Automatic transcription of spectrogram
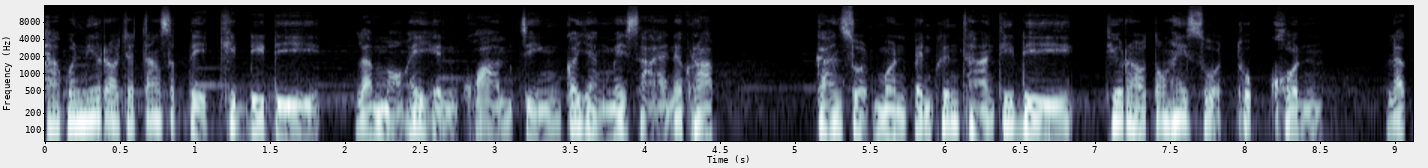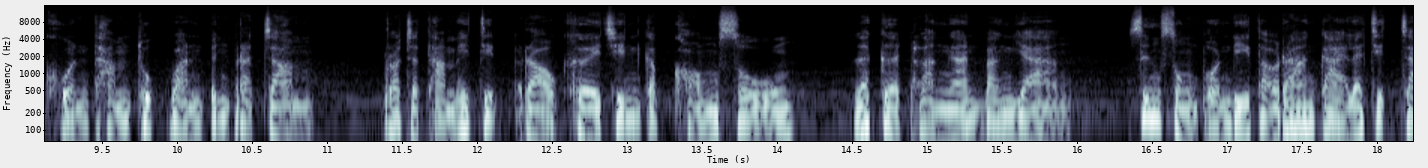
หากวันนี้เราจะตั้งสติคิดดีๆ และมองให้เห็นความจริงก็ยังไม่สายนะครับ การสวดมนต์เป็นพื้นฐานที่ดีที่เราต้องให้สวดทุกคน และควรทำทุกวันเป็นประจำเพราะจะทำให้จิตเราเคยชินกับของสูง และเกิดพลังงานบางอย่าง ซึ่งส่งผลดีต่อร่างกายและจิตใจ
